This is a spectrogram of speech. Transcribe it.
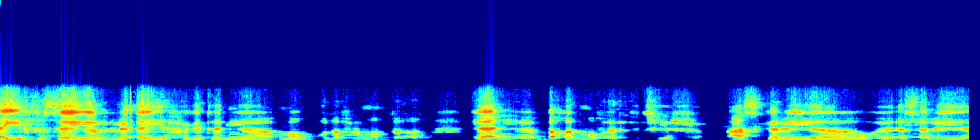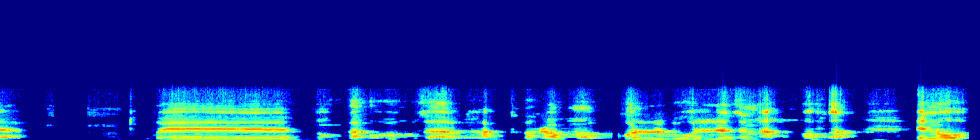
أي خسائر لأي حاجة تانية موجودة في المنطقة. يعني باخد موافقات كتير عسكرية وأثرية. و وخط كهرباء كل دول لازم اخد إنه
